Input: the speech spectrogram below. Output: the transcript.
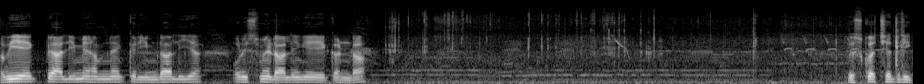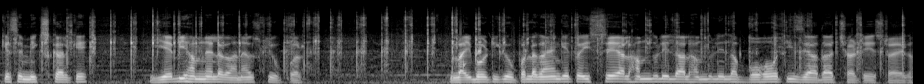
अभी एक प्याली में हमने क्रीम डाली है और इसमें डालेंगे एक अंडा। तो इसको अच्छे तरीके से मिक्स करके ये भी हमने लगाना है उसके ऊपर। मलाई बोटी के ऊपर लगाएँगे तो इससे अल्हम्दुलिल्लाह अल्हम्दुलिल्लाह बहुत ही ज़्यादा अच्छा टेस्ट आएगा।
